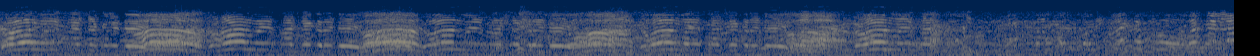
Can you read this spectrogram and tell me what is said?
జోహార్ వైఎస్ రాజశేఖర రెడ్డి జోహార్ వైఎస్ రాజశేఖర రెడ్డి జోహార్ వైఎస్ రాజశేఖర రెడ్డి జోహార్ వైఎస్ రాజశేఖర రెడ్డి జోహార్ వైఎస్ రాజశేఖర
